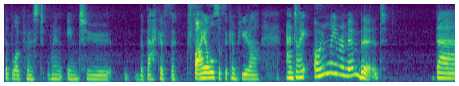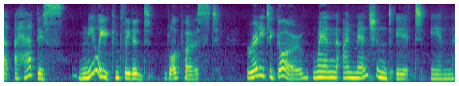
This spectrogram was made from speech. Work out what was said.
The blog post went into the back of the files of the computer, and I only remembered that I had this nearly completed blog post ready to go when I mentioned it in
